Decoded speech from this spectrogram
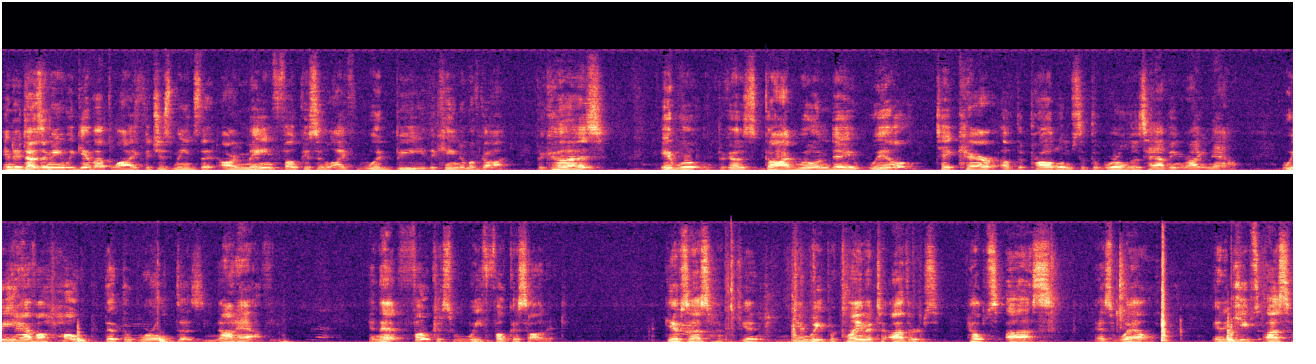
and it doesn't mean we give up life, it just means that our main focus in life would be the kingdom of God. Because it will because God will one day will take care of the problems that the world is having right now. We have a hope that the world does not have. And that focus, when we focus on it, gives us, and we proclaim it to others, helps us as well. And it keeps us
